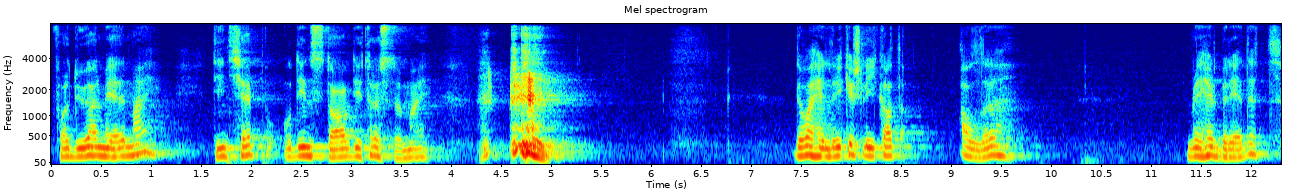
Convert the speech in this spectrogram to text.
for du er med meg, din kjepp og din stav, de trøster meg. Det var heller ikke slik at alle ble helbredet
